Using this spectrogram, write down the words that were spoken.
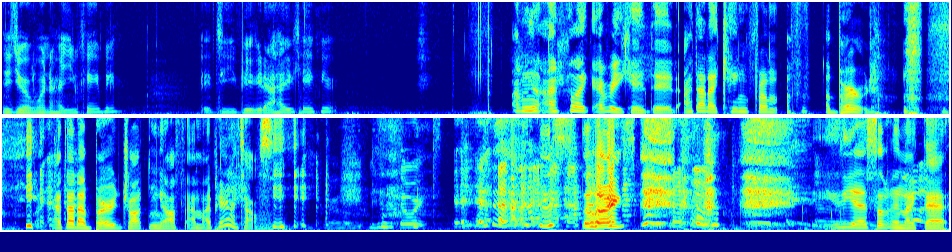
Did you ever wonder how you came here? Did you figure out how you came here? I mean, I feel like every kid did. I thought I came from a, f- a bird. Like, I thought a bird dropped me off at my parents' house. Storks. Storks. yeah, something like that.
